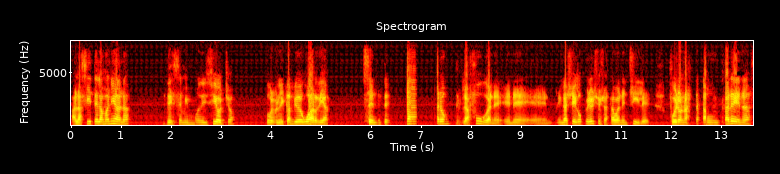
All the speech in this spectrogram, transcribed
A las 7 de la mañana de ese mismo 18, con el cambio de guardia, se enteraron la fuga en, Gallegos, pero ellos ya estaban en Chile. Fueron hasta Punta Arenas.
